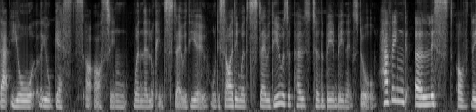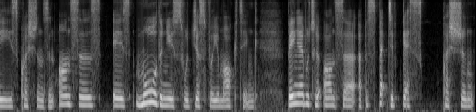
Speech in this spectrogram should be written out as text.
that your your guests are asking when they're looking to stay with you or deciding whether to stay with you as opposed to the B&B next door. Having a list of these questions and answers is more than useful just for your marketing. Being able to answer a prospective guest question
